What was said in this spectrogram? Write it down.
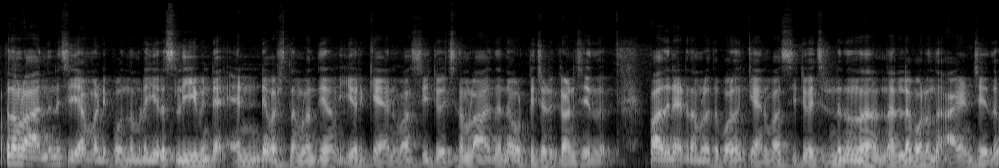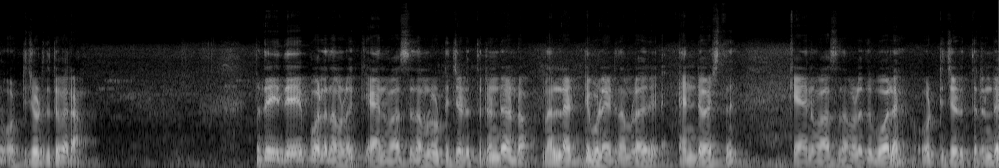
അപ്പോൾ നമ്മൾ ആദ്യം തന്നെ ചെയ്യാൻ വേണ്ടി പോകുന്നത് നമ്മുടെ ഈ ഒരു സ്ലീവിന്റെ എൻഡ് വശത്ത് നമ്മൾ എന്ത് ചെയ്യണം? ഈ ഒരു ക്യാൻവാസ് ഷീറ്റ് വെച്ച് നമ്മൾ ആദ്യം തന്നെ ഒട്ടിച്ചെടുക്കുകയാണ് ചെയ്യുന്നത്. അപ്പോൾ അതിനായിട്ട് നമ്മൾ ഇതുപോലെ ക്യാൻവാസ് ഷീറ്റ് വെച്ചിട്ടുണ്ട്. നല്ല പോലെ ഒന്ന് അയൺ ചെയ്ത് ഒട്ടിച്ചെടുത്തിട്ട് വരാം. അപ്പോൾ ഇതേപോലെ നമ്മൾ ക്യാൻവാസ് നമ്മൾ ഒട്ടിച്ചെടുത്തിട്ടുണ്ട് കണ്ടോ? നല്ല അടിപൊളിയായിട്ട് നമ്മളൊരു എന്റെ വശത്ത് ക്യാൻവാസ് നമ്മൾ ഇതുപോലെ ഒട്ടിച്ചെടുത്തിട്ടുണ്ട്.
